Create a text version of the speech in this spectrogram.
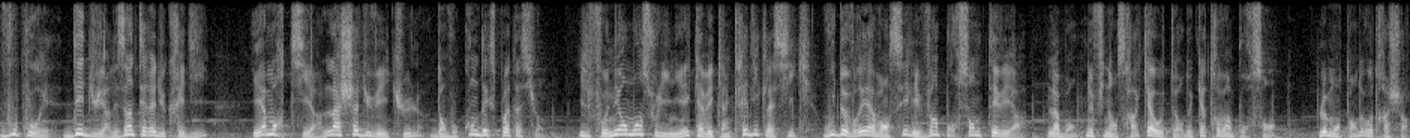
Vous pourrez déduire les intérêts du crédit et amortir l'achat du véhicule dans vos comptes d'exploitation. Il faut néanmoins souligner qu'avec un crédit classique, vous devrez avancer les 20% de TVA. La banque ne financera qu'à hauteur de 80% le montant de votre achat.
